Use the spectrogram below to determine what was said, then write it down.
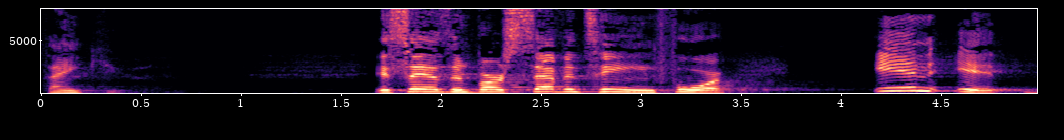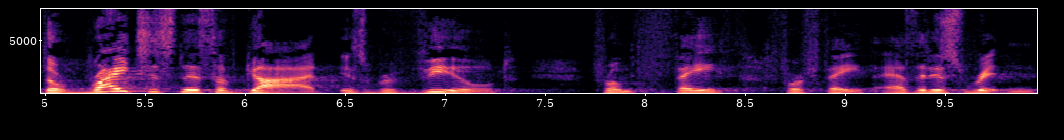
Thank you. It says in verse 17, for in it the righteousness of God is revealed from faith for faith. As it is written,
